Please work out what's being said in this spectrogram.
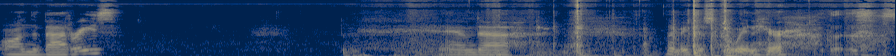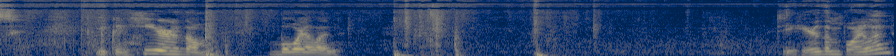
on the batteries. And uh, let me just go in here. You can hear them boiling. Do you hear them boiling?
